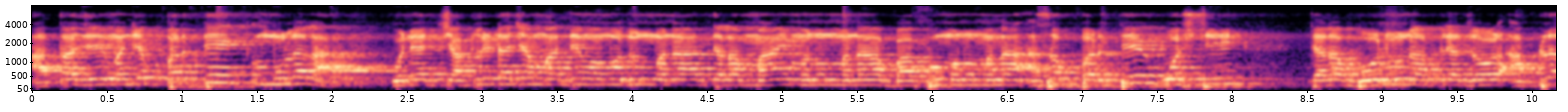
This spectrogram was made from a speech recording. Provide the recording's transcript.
आता जे म्हणजे प्रत्येक मुलाला कोण्या चॉकलेटाच्या माध्यमामधून म्हणा त्याला माय म्हणून म्हणा बापू म्हणून म्हणा असं प्रत्येक गोष्टी त्याला बोलून आपल्याजवळ आपला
